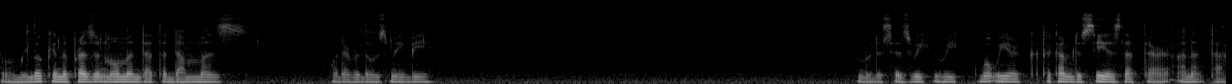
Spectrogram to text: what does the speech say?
That when we look in the present moment at the Dhammas, whatever those may be, Buddha says we, we what we are to come to see is that they're anatta,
